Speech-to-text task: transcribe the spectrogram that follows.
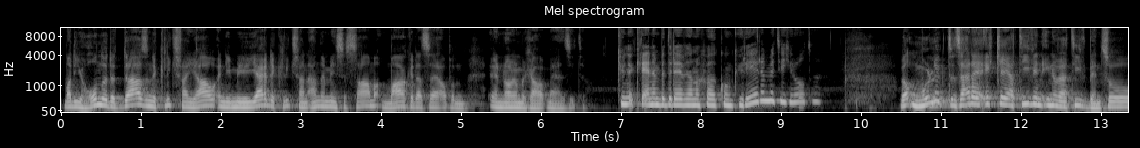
maar die honderden, duizenden kliks van jou en die miljarden kliks van andere mensen samen maken dat zij op een enorme goudmijn zitten. Kunnen kleine bedrijven dan nog wel concurreren met die grote? Wel moeilijk, tenzij je echt creatief en innovatief bent. Zo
